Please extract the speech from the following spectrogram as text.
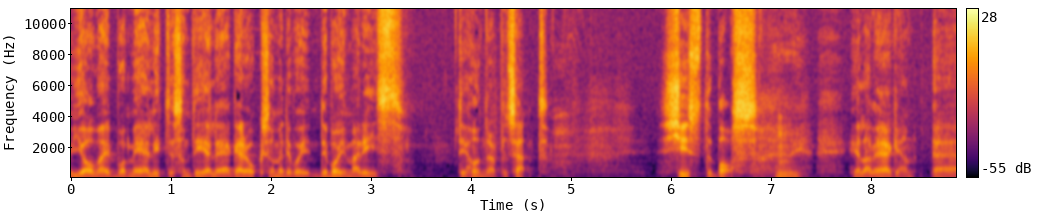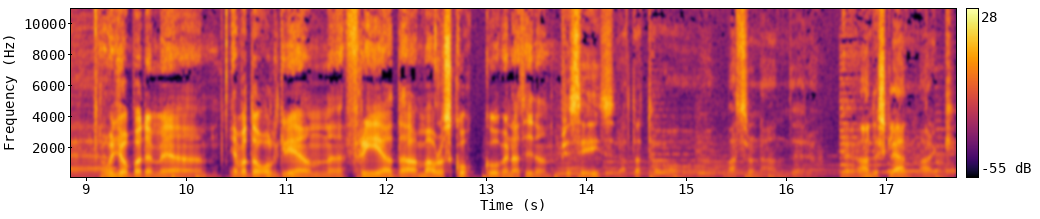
Jag var, med lite som delägare också, men det var, ju- det var ju Maries till 100 procent. She's the boss, hela vägen. Eh, Hon jobbade med Eva Dahlgren, Freda, Mauro Scocco vid den här tiden. Precis, Ratata och Mats Ronander. Eh, Anders Glenmark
